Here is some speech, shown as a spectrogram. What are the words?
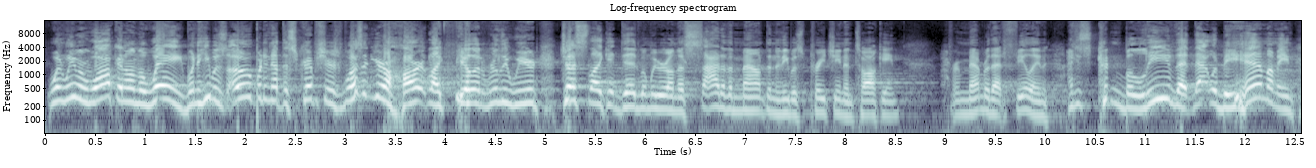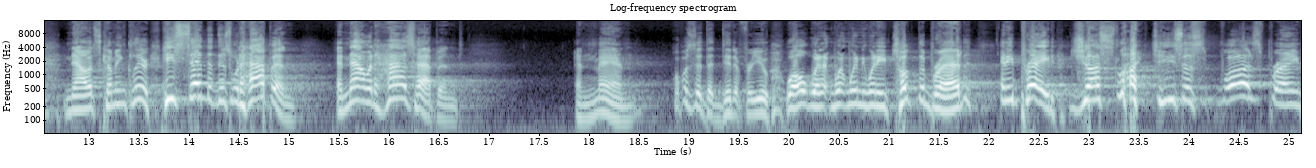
When we were walking on the way, when he was opening up the scriptures, wasn't your heart like feeling really weird, just like it did when we were on the side of the mountain and he was preaching and talking? I remember that feeling. I just couldn't believe that that would be him. I mean, now it's coming clear. He said that this would happen, and now it has happened. And man, what was it that did it for you? Well, when, when, when he took the bread and he prayed, just like Jesus was praying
